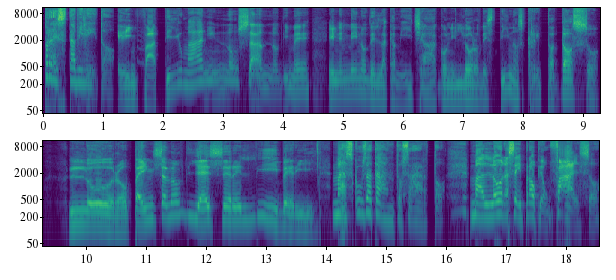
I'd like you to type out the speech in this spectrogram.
prestabilito? E infatti gli umani non sanno di me e nemmeno della camicia con il loro destino scritto addosso. Loro pensano di essere liberi. Ma scusa tanto, Sarto, ma allora sei proprio un falso.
